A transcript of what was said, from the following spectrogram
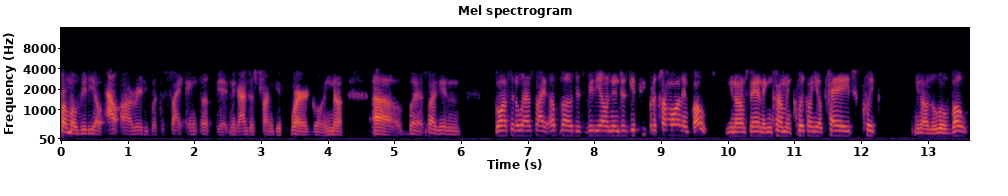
promo video out already, but the site ain't up yet. Nigga, I'm just trying to get the word going, you know. Uh, but fucking go onto the website, upload this video, and then just get people to come on and vote. You know what I'm saying? They can come and click on your page, click, you know, the little vote,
